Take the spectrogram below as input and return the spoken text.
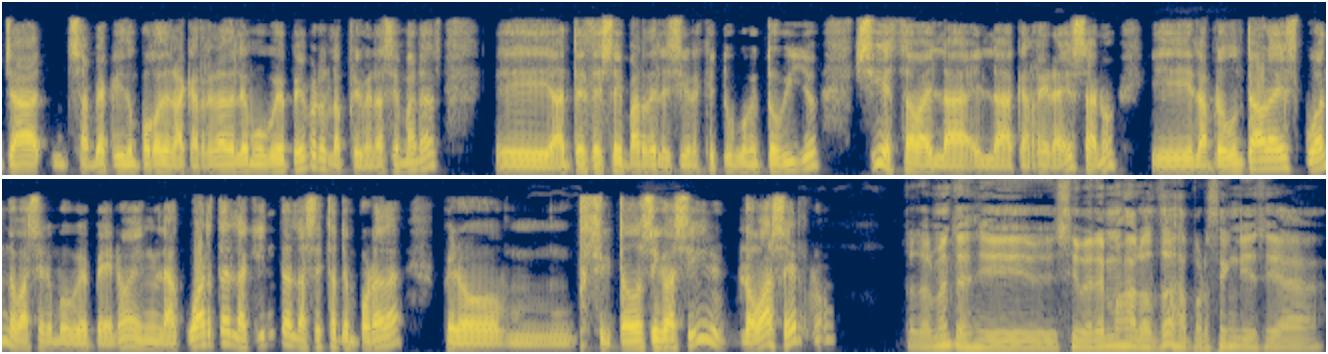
ya se había caído un poco de la carrera del MVP, pero en las primeras semanas, eh, antes de ese par de lesiones que tuvo en el tobillo, sí estaba en la, en la carrera esa, ¿no? Y la pregunta ahora es cuándo va a ser MVP, ¿no? En la cuarta, en la quinta, en la sexta temporada, pero mmm, si todo sigue así, lo va a ser, ¿no? Totalmente, y si veremos a los dos, a Porzingis y a,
